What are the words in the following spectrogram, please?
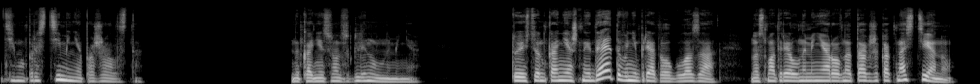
«Дима, прости меня, пожалуйста». Наконец он взглянул на меня. То есть он, конечно, и до этого не прятал глаза, но смотрел на меня ровно так же, как на стену,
